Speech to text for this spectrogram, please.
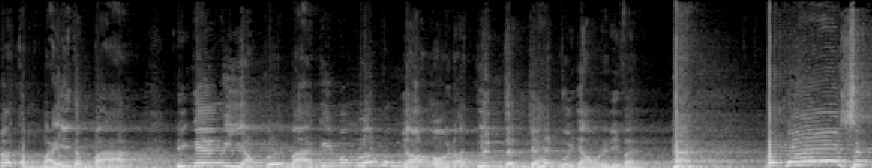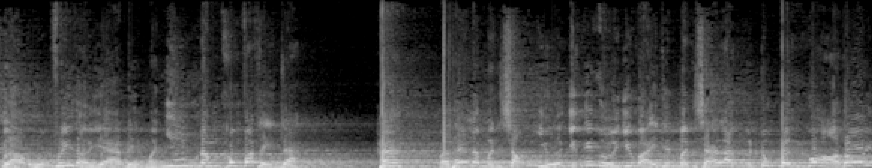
nó tầm bậy tầm bạ. Đi ngang đi dọc rồi bà kia mong lớn mong nhỏ ngồi nói linh tinh cho hết buổi nhậu rồi đi về. Ha? Nó quá sức là uổng phí thời gian đi mà nhiều năm không phát hiện ra. Ha? Và thế là mình sống giữa những cái người như vậy thì mình sẽ là người trung bình của họ thôi.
